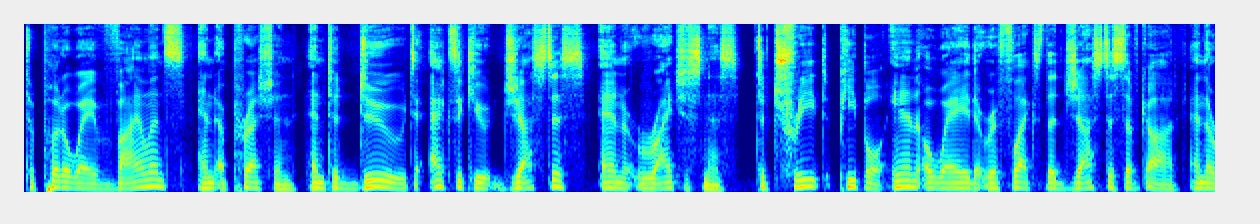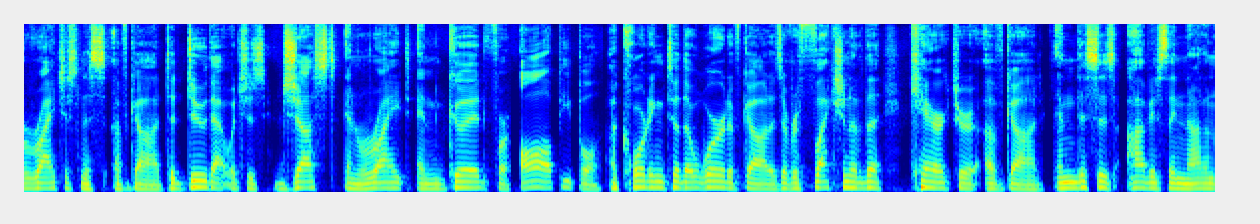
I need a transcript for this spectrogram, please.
to put away violence and oppression and to do, to execute justice and righteousness to treat people in a way that reflects the justice of God and the righteousness of God, to do that which is just and right and good for all people according to the word of God as a reflection of the character of God. And this is obviously not an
